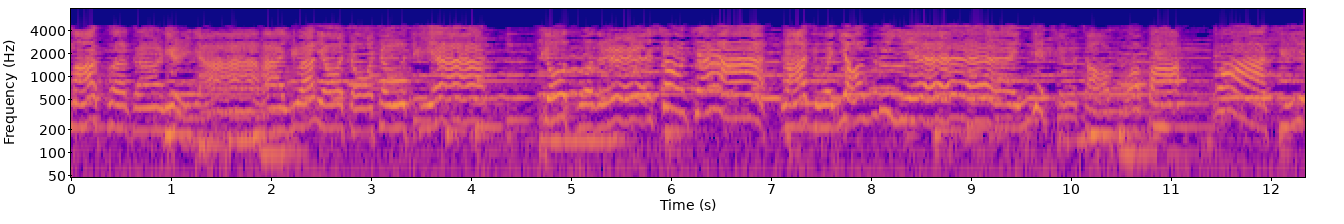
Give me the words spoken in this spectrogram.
马四更铃呀，月亮照正西，小兔子上前拉住娘子的衣，你听丈夫把话提。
